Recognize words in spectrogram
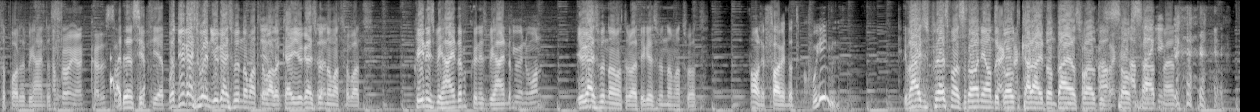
teleported behind us. I'm going on Kalista. I didn't see TF, but you guys win. You guys win no matter Yeah. what. Okay, you guys win no matter what. Queen is behind them. Queen is behind them. Queue in one. You guys win no matter what. You guys win no matter what. Holy fuck, that queen! If I just press my Zhonya on the Back, gold back, card, I don't die as well. back, This is so I'm sad, taking- man.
